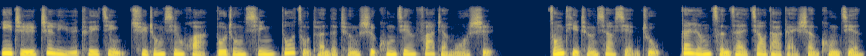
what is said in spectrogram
一直致力于推进去中心化、多中心、多组团的城市空间发展模式，总体成效显著，但仍存在较大改善空间。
